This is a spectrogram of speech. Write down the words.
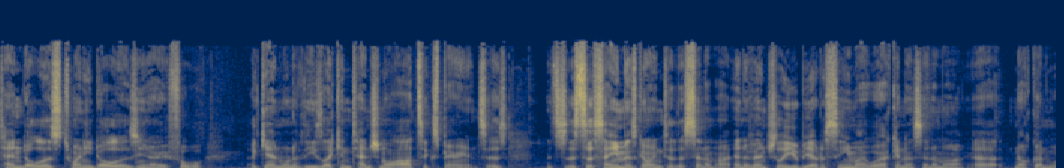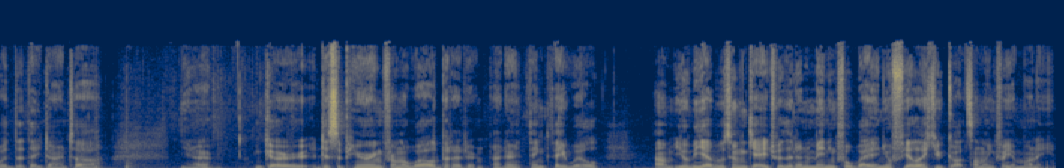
$10, $20, you know, for, again, one of these like intentional arts experiences it's it's the same as going to the cinema, and eventually you'll be able to see my work in a cinema. Uh, knock on wood that they don't, uh, you know, go disappearing from the world, but I don't I don't think they will. Um, you'll be able to engage with it in a meaningful way, and you'll feel like you got something for your money.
